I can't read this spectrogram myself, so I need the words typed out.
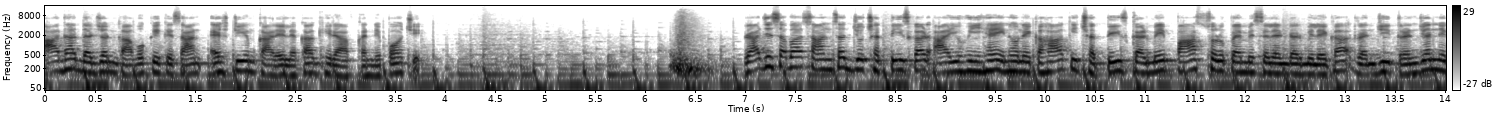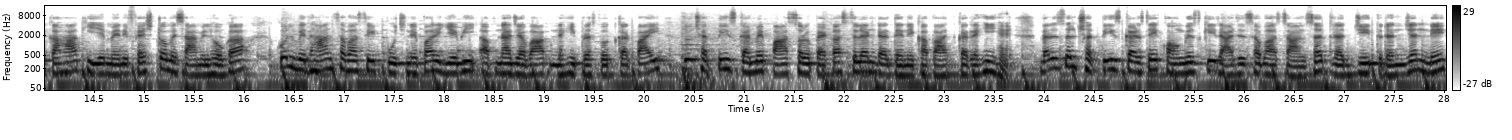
आधा दर्जन गाँवों के किसान एसडीएम कार्यालय का घेराव करने पहुँचे। राज्यसभा सांसद जो छत्तीसगढ़ आई हुई हैं, इन्होंने कहा कि छत्तीसगढ़ में पाँच सौ रुपये में सिलेंडर मिलेगा। रंजीत रंजन ने कहा कि ये मैनिफेस्टो में शामिल होगा। कुल विधानसभा सीट पूछने पर यह भी अपना जवाब नहीं प्रस्तुत कर पाई, जो छत्तीसगढ़ में पाँच सौ रुपये का सिलेंडर देने का बात कर रही हैं। दरअसल छत्तीसगढ़ से कांग्रेस की राज्यसभा सांसद रंजीत रंजन ने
